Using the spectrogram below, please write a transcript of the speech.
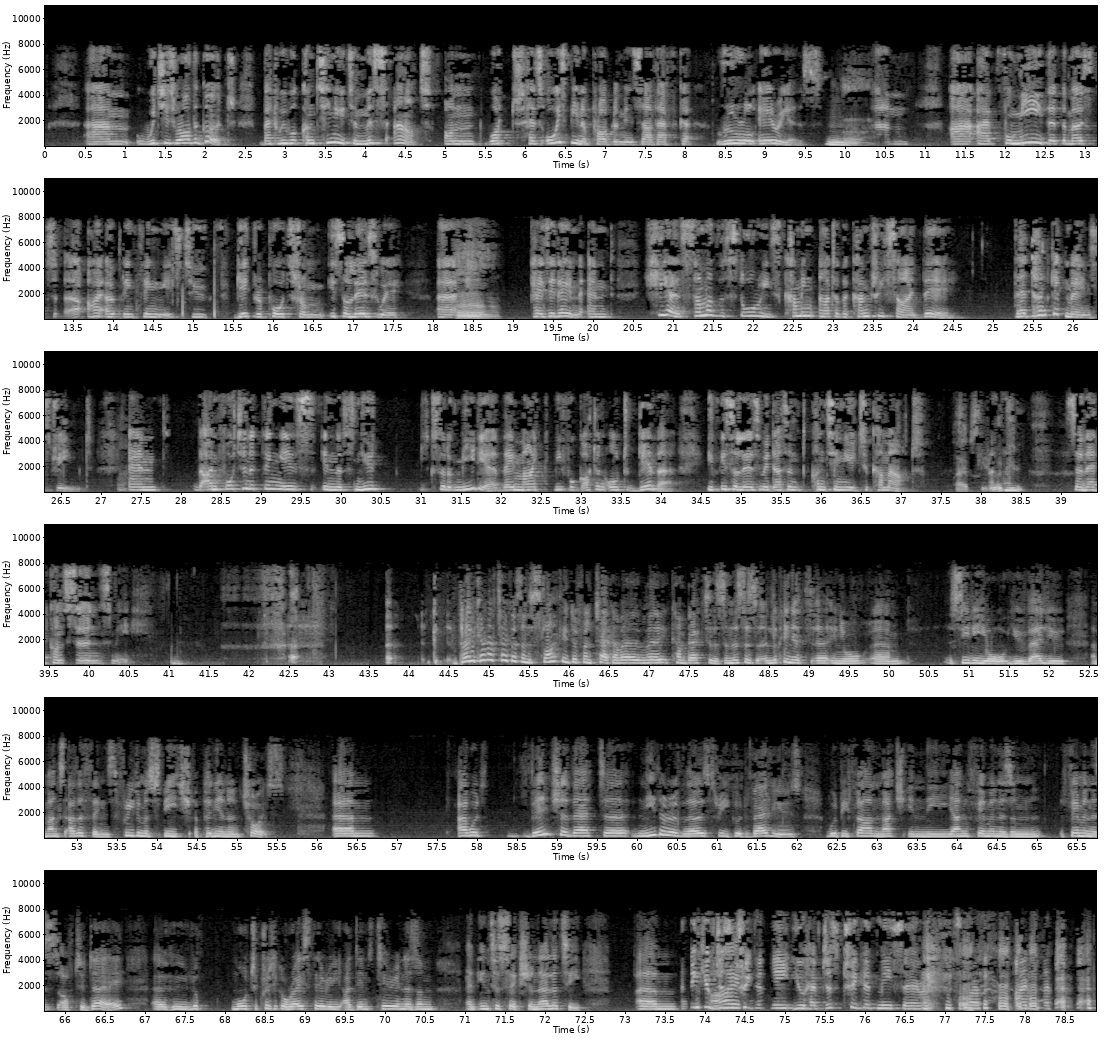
Um, which is rather good, but we will continue to miss out on what has always been a problem in South Africa, rural areas. Um, uh, I, for me, the, the most uh, eye-opening thing is to get reports from Isolezwe uh, in KZN and hear some of the stories coming out of the countryside there that don't get mainstreamed. And the unfortunate thing is in this new sort of media, they might be forgotten altogether if Isolezwe doesn't continue to come out. Absolutely. So that concerns me. Paddy, can I take us on a slightly different tack? I may, may come back to this, and this is uh, looking at uh, in your um, CV, your you value amongst other things freedom of speech, opinion, and choice. Um, I would venture that uh, neither of those three good values would be found much in the young feminism feminists of today, uh, who look more to critical race theory, identitarianism, and intersectionality. Um, I think you've just I, triggered me. You have just triggered me, Sara. So I,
